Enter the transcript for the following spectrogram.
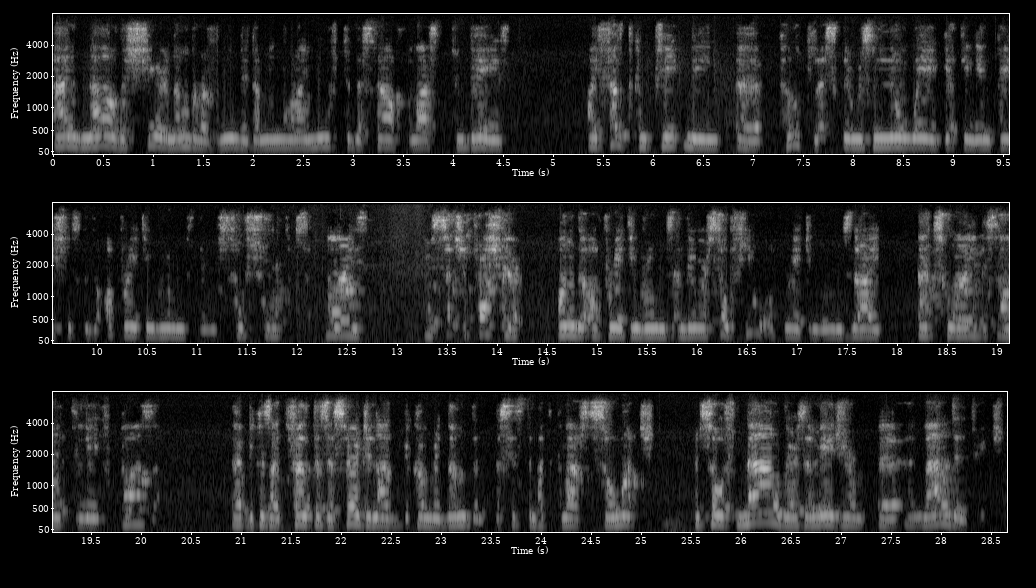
and now the sheer number of wounded, I mean, when I moved to the south the last two days, I felt completely uh, helpless. There was no way of getting in patients to the operating rooms. They were so short of supplies. There was such a pressure on the operating rooms, and there were so few operating rooms that I. That's why I decided to leave Gaza. uh, because I felt as a surgeon I'd become redundant. The system had collapsed so much. And so if now there's a major uh, land invasion,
